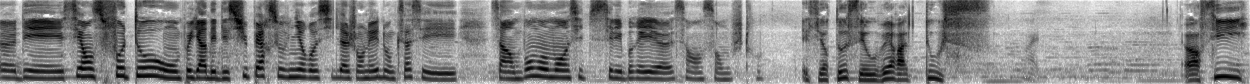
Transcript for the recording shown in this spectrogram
Euh, des séances photos où on peut garder des super souvenirs aussi de la journée. Donc ça, c'est un bon moment aussi de célébrer euh, ça ensemble, je trouve. Et surtout, c'est ouvert à tous. Alors si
